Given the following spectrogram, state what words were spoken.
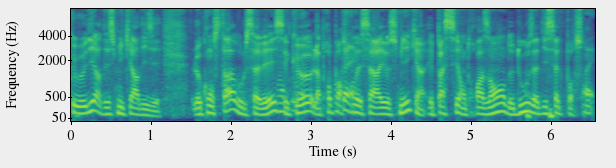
que veut dire désmicardiser Le constat, vous le savez, c'est que la proportion des salariés au SMIC est passée en trois ans de 12 à 17%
